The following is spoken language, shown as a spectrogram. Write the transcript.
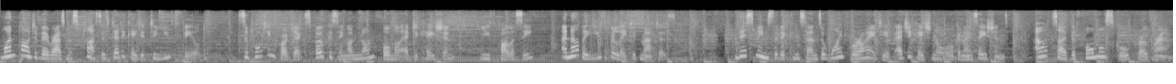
One part of Erasmus Plus is dedicated to Youth Field, supporting projects focusing on non-formal education, youth policy, and other youth-related matters. This means that it concerns a wide variety of educational organisations outside the formal school programme.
